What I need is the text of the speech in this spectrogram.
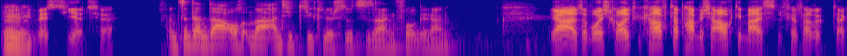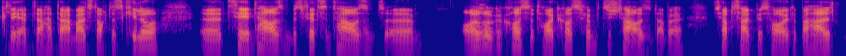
äh, mhm. investiert. Ja. Und sind dann da auch immer antizyklisch sozusagen vorgegangen? Ja, also wo ich Gold gekauft habe, haben mich auch die meisten für verrückt erklärt. Da hat damals noch das Kilo äh, 10.000 bis 14.000 äh, Euro gekostet, heute kostet 50.000, aber ich habe es halt bis heute behalten.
